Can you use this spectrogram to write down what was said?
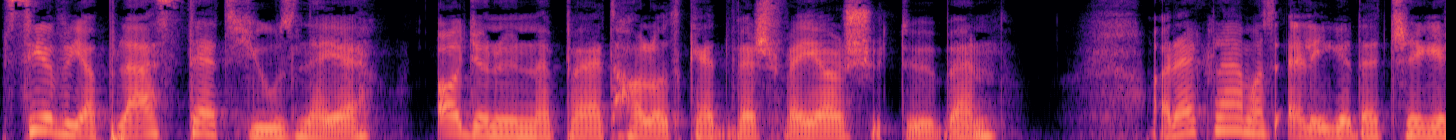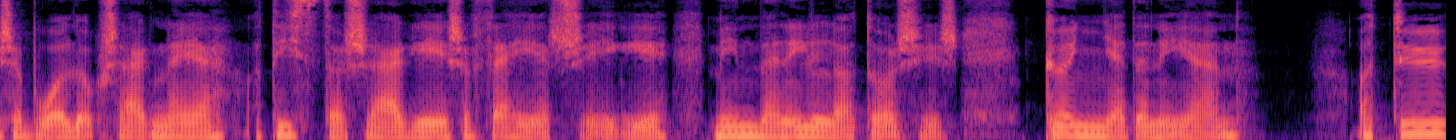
Sylvia Plath Ted Hughes neje, agyon ünnepelt halott kedves feje a sütőben. A reklám az elégedettség és a boldogság neje, a tisztaságé és a fehérségé, minden illatos és könnyeden ilyen. A tű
